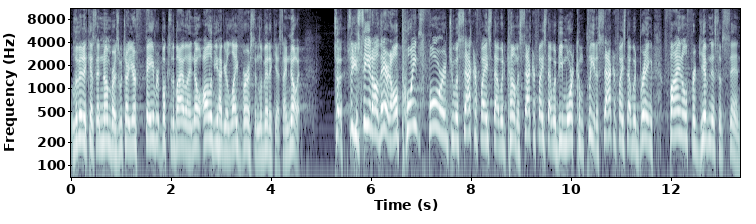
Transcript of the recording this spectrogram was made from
Leviticus and Numbers, which are your favorite books of the Bible. I know all of you have your life verse in Leviticus. I know it. So, so you see it all there. It all points forward to a sacrifice that would come, a sacrifice that would be more complete, a sacrifice that would bring final forgiveness of sin.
